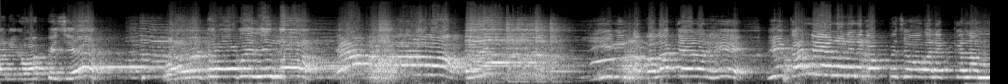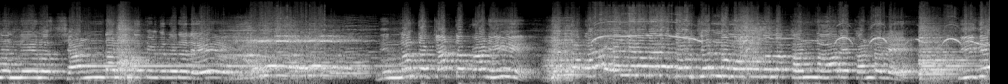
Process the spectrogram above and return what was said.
ನನಗೆ ಒಪ್ಪಿಸಿ ಹೊರಟು ಹೋಗು ಇಲ್ಲಿಂದ. ಏ ಈ ನಿನ್ನ ಬಲ ಕೇಳರಿ ಈ ಕನ್ಯೆಯನ್ನು ನಿನಗೆ ಒಪ್ಪಿಸಿ ಹೋಗಲಿಕ್ಕೆ ನನ್ನನ್ನೇನು ಚಂಡನ ತಿಳಿದಿರುವನಲೇ? ನಿನ್ನಂತ ಕೆಟ್ಟ ಪ್ರಾಣಿ ನಿನ್ನ ಬಲೆಯಲ್ಲಿನ ಮೇಲೆ ದೌರ್ಜನ್ಯ ಮಾಡುವುದನ್ನ ಕಣ್ಣಾರೆ ಕಂಡರೆ. ಇದೇ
